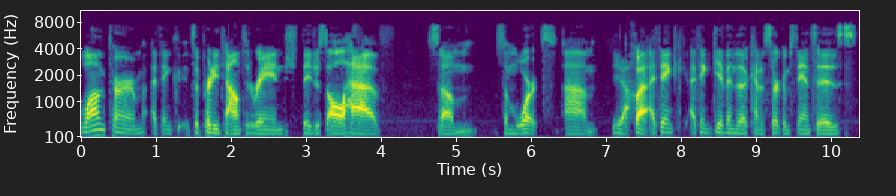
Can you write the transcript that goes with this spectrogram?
long term, I think it's a pretty talented range. They just all have some some warts. Um, yeah. But I think I think given the kind of circumstances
